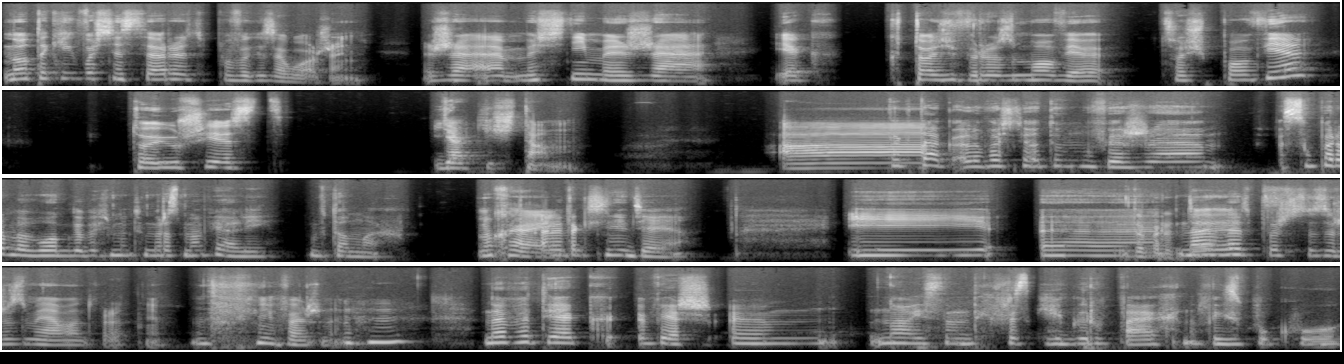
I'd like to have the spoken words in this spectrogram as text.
no takich właśnie stereotypowych założeń, że myślimy, że jak ktoś w rozmowie coś powie, to już jest jakiś tam. A. Tak, tak, ale właśnie o tym mówię, że super by było, gdybyśmy o tym rozmawiali w domach. Okej. Ale tak się nie dzieje. I e, Dobra, to nawet ja po prostu zrozumiałam odwrotnie. No, nieważne. Mhm. Nawet jak, wiesz, ym, no jestem na tych wszystkich grupach na Facebooku,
